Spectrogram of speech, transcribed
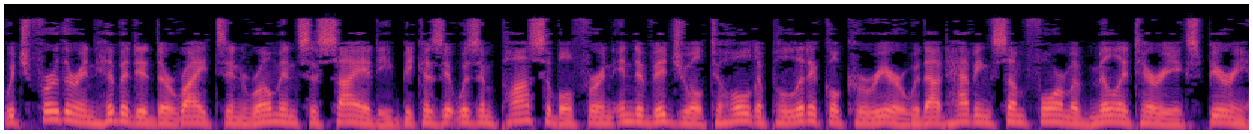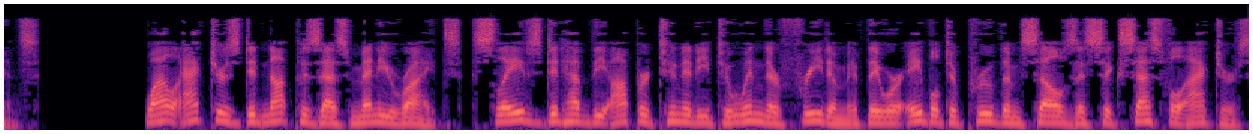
which further inhibited their rights in Roman society because it was impossible for an individual to hold a political career without having some form of military experience. While actors did not possess many rights, slaves did have the opportunity to win their freedom if they were able to prove themselves as successful actors.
